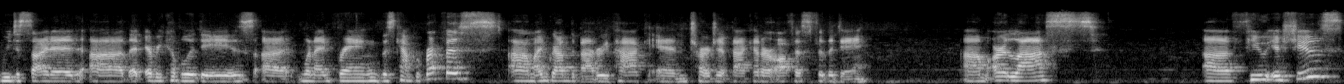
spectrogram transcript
We decided uh, that every couple of days, uh, when I'd bring this camper breakfast, um, I'd grab the battery pack and charge it back at our office for the day. Um, our last uh, few issues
